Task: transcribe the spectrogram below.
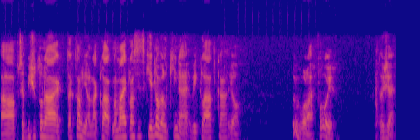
A přepíšu to na, jak tak tam měl, naklad, no má je klasický jedno velký, ne, vykládka, jo. Uj vole, fuj. Takže.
